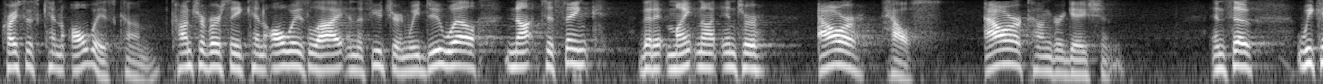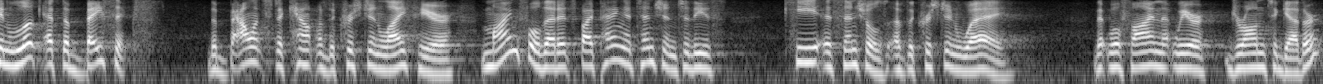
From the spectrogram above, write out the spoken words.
Crisis can always come. Controversy can always lie in the future, and we do well not to think that it might not enter our house, our congregation. And so we can look at the basics, the balanced account of the Christian life here, mindful that it's by paying attention to these key essentials of the Christian way that we'll find that we are drawn together,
